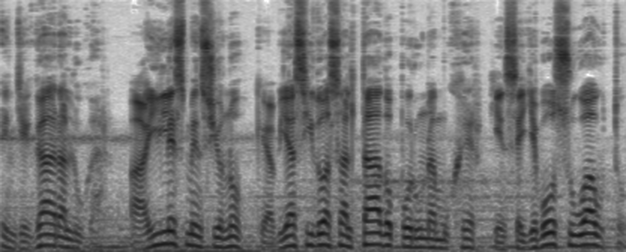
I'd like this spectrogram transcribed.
en llegar al lugar. Ahí les mencionó que había sido asaltado por una mujer, quien se llevó su auto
